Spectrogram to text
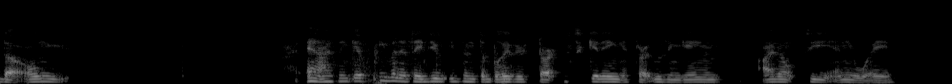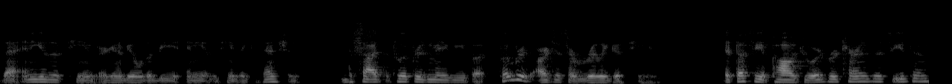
The only, and I think if even if they do, even if the Blazers start skidding and start losing games, I don't see any way that any of the teams are going to be able to beat any of the teams in contention. Besides the Clippers, maybe, but Clippers are just a really good team. If Paul George returns this season,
